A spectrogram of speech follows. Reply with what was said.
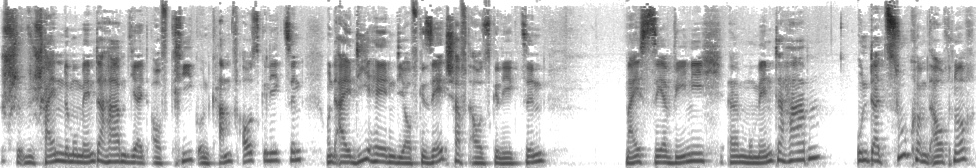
scheinende Momente haben, die halt auf Krieg und Kampf ausgelegt sind und all die Helden, die auf Gesellschaft ausgelegt sind, meist sehr wenig äh, Momente haben. Und dazu kommt auch noch,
